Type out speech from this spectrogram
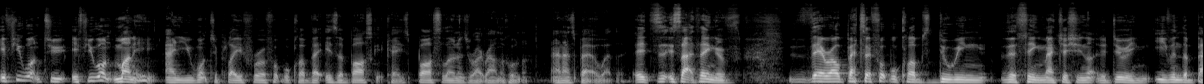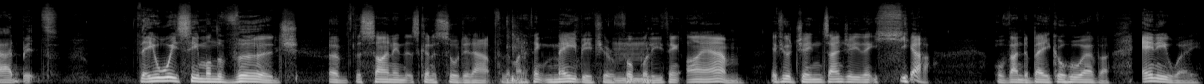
if you want to, if you want money and you want to play for a football club that is a basket case, Barcelona's right round the corner and has better weather. It's it's that thing of there are better football clubs doing the thing Manchester United are doing, even the bad bits. They always seem on the verge of the signing that's going to sort it out for them. And I think maybe if you're a hmm. footballer, you think I am. If you're Jadon Sancho, you think yeah, or Van der Beek or whoever. Anyway,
